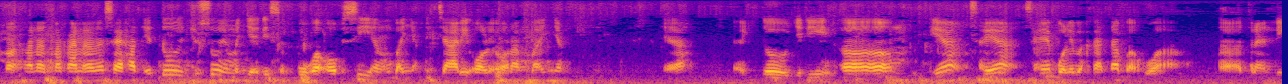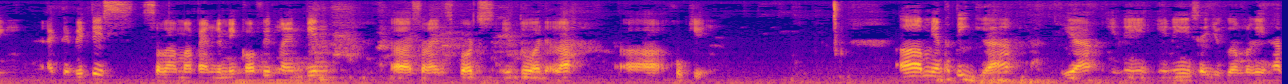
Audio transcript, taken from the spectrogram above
makanan-makanan sehat itu justru yang menjadi sebuah opsi yang banyak dicari oleh orang banyak. Ya itu. Jadi um, ya saya saya boleh berkata bahwa uh, trending activities selama pandemi COVID-19 uh, selain sports itu adalah uh, cooking. Um, yang ketiga ya ini ini saya juga melihat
